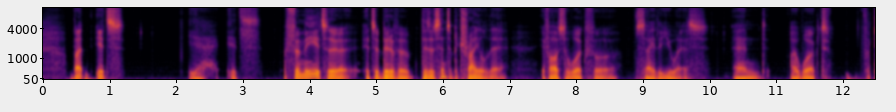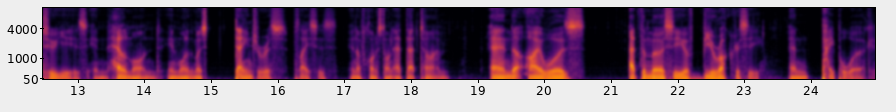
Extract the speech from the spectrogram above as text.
but it's yeah, it's for me it's a it's a bit of a there's a sense of betrayal there. If I was to work for say the US and I worked for 2 years in Helmand in one of the most dangerous places in Afghanistan at that time and I was at the mercy of bureaucracy and paperwork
